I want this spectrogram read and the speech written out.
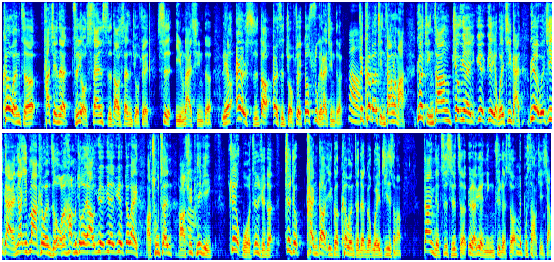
柯文哲他现在只有三十到三十九岁是赢赖清德，连二十到二十九岁都输给赖清德，所以柯文紧张了嘛，越紧张就越越越有危机感，越有危机感，人家一骂柯文哲，我们他们就要越越越对外啊出征啊去批评，所以我真的觉得这就看到一个柯文哲的一个危机是什么？当你的支持者越来越凝聚的时候，这不是好现象；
